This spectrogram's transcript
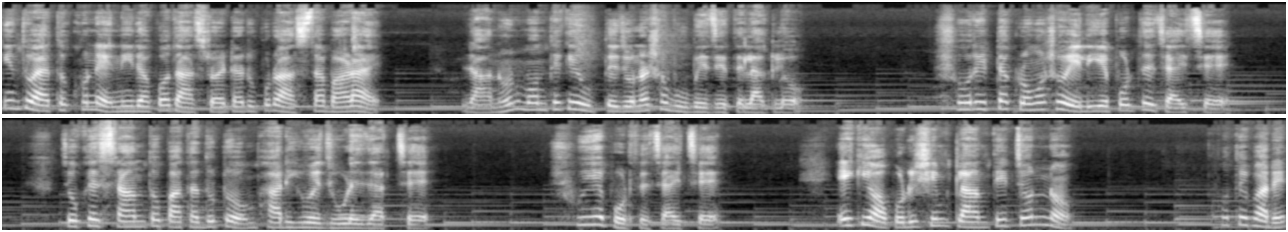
কিন্তু এতক্ষণে নিরাপদ আশ্রয়টার উপর আস্থা বাড়ায়। রানুর মন থেকে উত্তেজনা সব উবে যেতে লাগল। শরীরটা ক্রমশ এলিয়ে পড়তে চাইছে। চোখের শ্রান্ত পাতা দুটো ভারী হয়ে জুড়ে যাচ্ছে। শুয়ে পড়তে চাইছে। এ কি অপরিসীম ক্লান্তির জন্য? হতে পারে।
